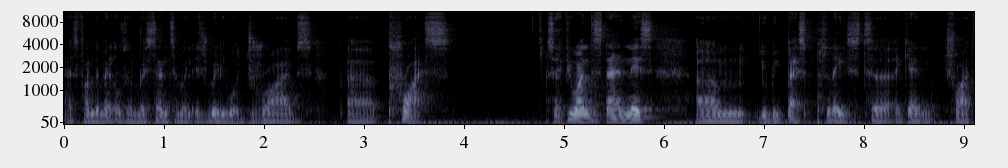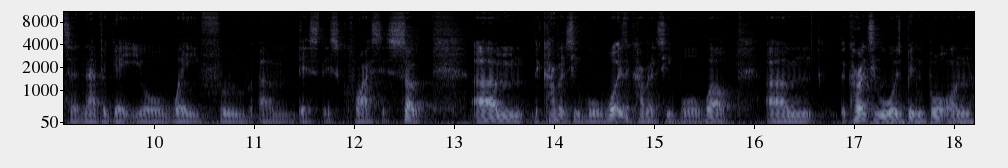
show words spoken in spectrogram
as fundamentals and risk sentiment is really what drives uh, price so if you understand this, um, you'll be best placed to again try to navigate your way through um, this this crisis. So um, the currency war. What is the currency war? Well, um, the currency war has been brought on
